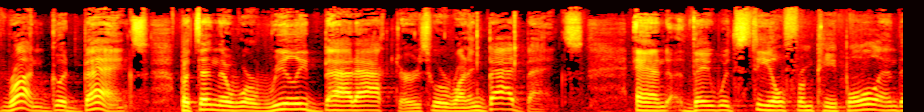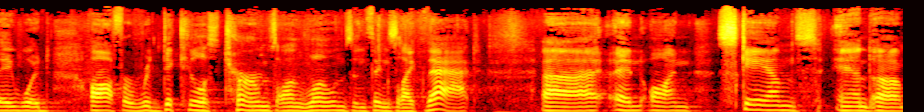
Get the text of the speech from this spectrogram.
run good banks, but then there were really bad actors who were running bad banks. And they would steal from people and they would offer ridiculous terms on loans and things like that, uh, and on scams and. Uh,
